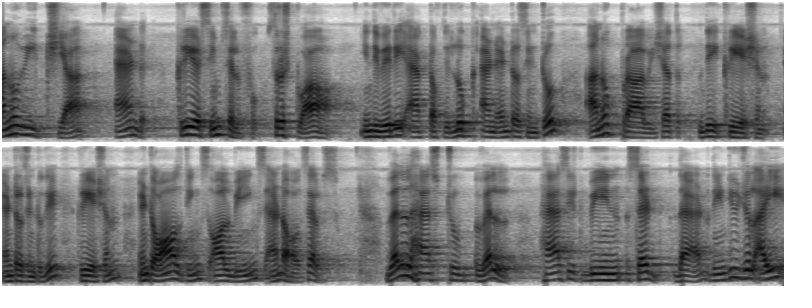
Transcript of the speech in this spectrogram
anuvikshya and creates himself srishtva in the very act of the look and enters into anupravishat the creation. Enters into the creation into all things all beings and all selves. Well has to well has it been said that the individual I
